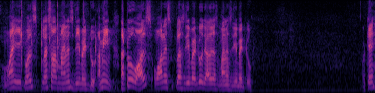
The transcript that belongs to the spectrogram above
y equals plus or minus d by 2 I mean the two walls one is plus d by 2 the other is minus d by 2 okay?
